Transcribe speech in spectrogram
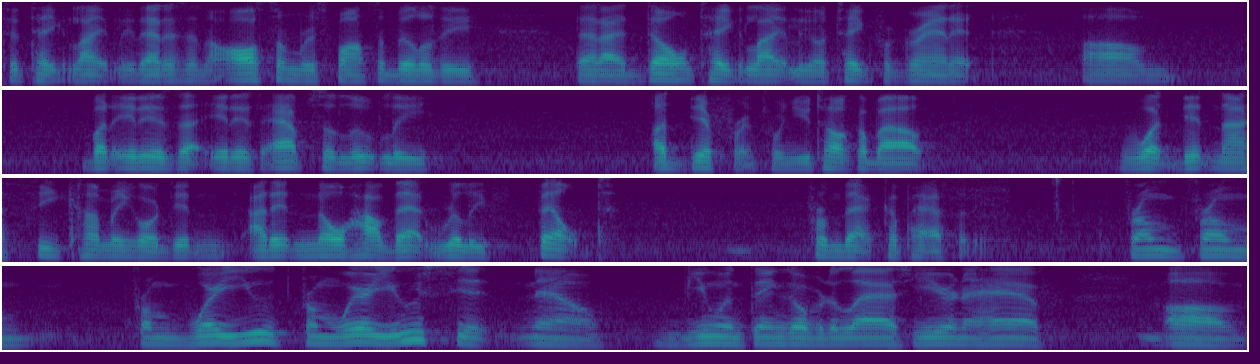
to take lightly. That is an awesome responsibility that I don't take lightly or take for granted. Um, but it is, a, it is absolutely a difference when you talk about what didn't I see coming or didn't I didn't know how that really felt from that capacity. From from from where you from where you sit now, viewing things over the last year and a half, Um,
